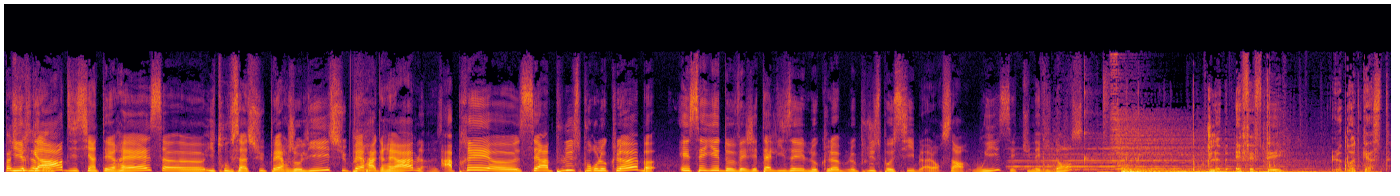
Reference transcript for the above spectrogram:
pas ils regardent, ils s'y intéressent, euh, ils trouvent ça super joli, super agréable. Après, euh, c'est un plus pour le club. Essayer de végétaliser le club le plus possible. Alors ça, oui, c'est une évidence. Club FFT, le podcast.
